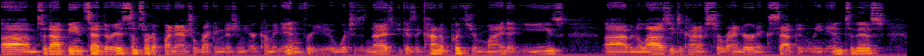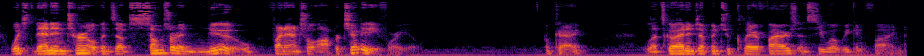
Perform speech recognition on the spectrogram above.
Um, so that being said, there is some sort of financial recognition here coming in for you, which is nice because it kind of puts your mind at ease um, and allows you to kind of surrender and accept and lean into this, which then in turn opens up some sort of new financial opportunity for you. Okay, let's go ahead and jump into clarifiers and see what we can find.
